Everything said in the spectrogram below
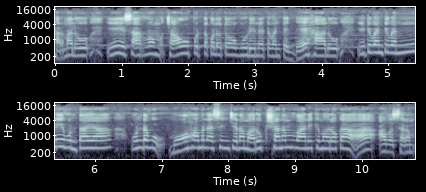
కర్మలు ఈ సర్వం చావు పుట్టుకలతో కూడినటువంటి దేహాలు ఇటువంటివన్నీ ఉంటాయా? ఉండవు. మోహం నశించిన మరుక్షణం వానికి మరొక అవసరం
